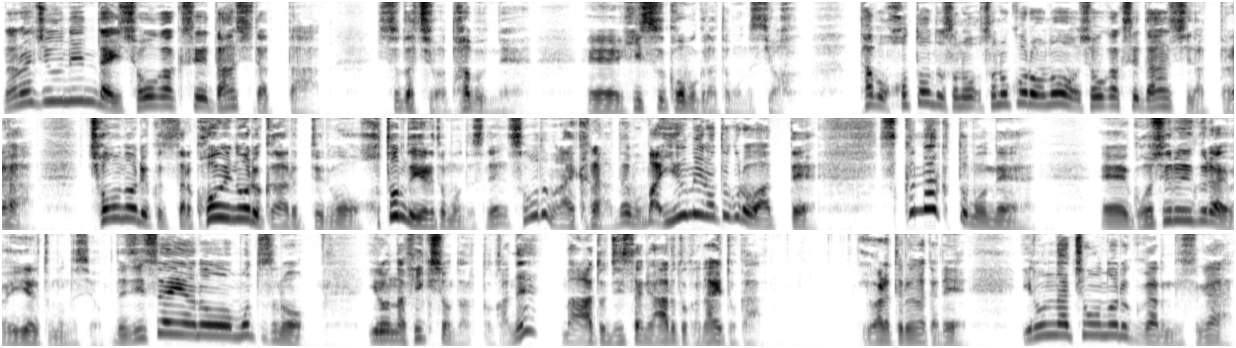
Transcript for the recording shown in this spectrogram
70年代小学生男子だった人たちは多分ね、えー、必須項目だと思うんですよ。多分ほとんどその、その頃の小学生男子だったら、超能力って言ったらこういう能力があるっていうのをほとんど言えると思うんですね。そうでもないかな。でもまあ有名なところはあって、少なくともね、えー、5種類ぐらいは言えると思うんですよ。で、実際あの、もっとその、いろんなフィクションだとかね、まああと実際にあるとかないとか、言われてる中で、いろんな超能力があるんですが、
